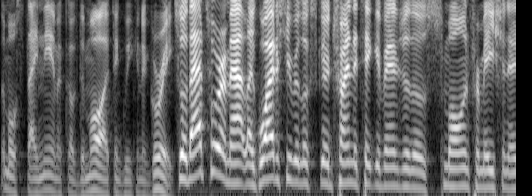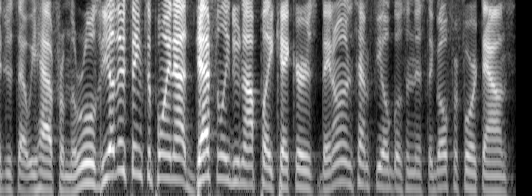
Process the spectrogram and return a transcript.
the most dynamic of them all. I think we can agree. So that's where I'm at. Like wide receiver looks good, trying to take advantage of those small information edges that we have from the rules. The other thing to point out, definitely do not play kickers. They don't attempt field goals in this. They go for fourth downs.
